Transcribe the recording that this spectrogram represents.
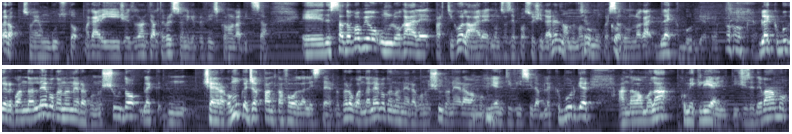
però insomma è un gusto, magari ci sono tante altre persone che preferiscono la pizza. Ed è stato proprio un locale particolare, non so se posso citare il nome, ma sì, comunque è stato un locale Black Burger. Oh, okay. Black Burger quando all'epoca non era conosciuto, Black, mh, c'era comunque già tanta folla all'esterno, però quando all'epoca non era conosciuto, noi eravamo clienti fissi da Black Burger, andavamo là come clienti, ci sedevamo,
